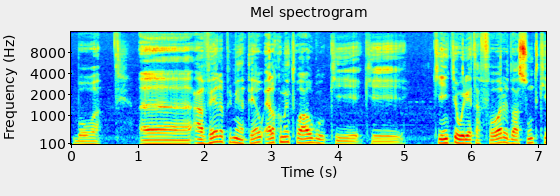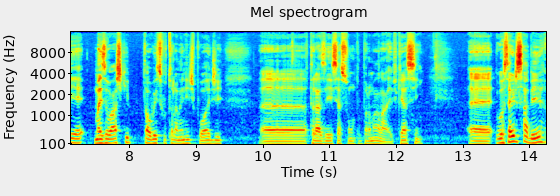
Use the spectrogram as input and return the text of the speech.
Boa. Uh, a Vera Pimentel, ela comentou algo que, que, que em teoria está fora do assunto, que é, mas eu acho que talvez futuramente a gente pode uh, trazer esse assunto para uma live, que é assim. É, eu gostaria de saber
